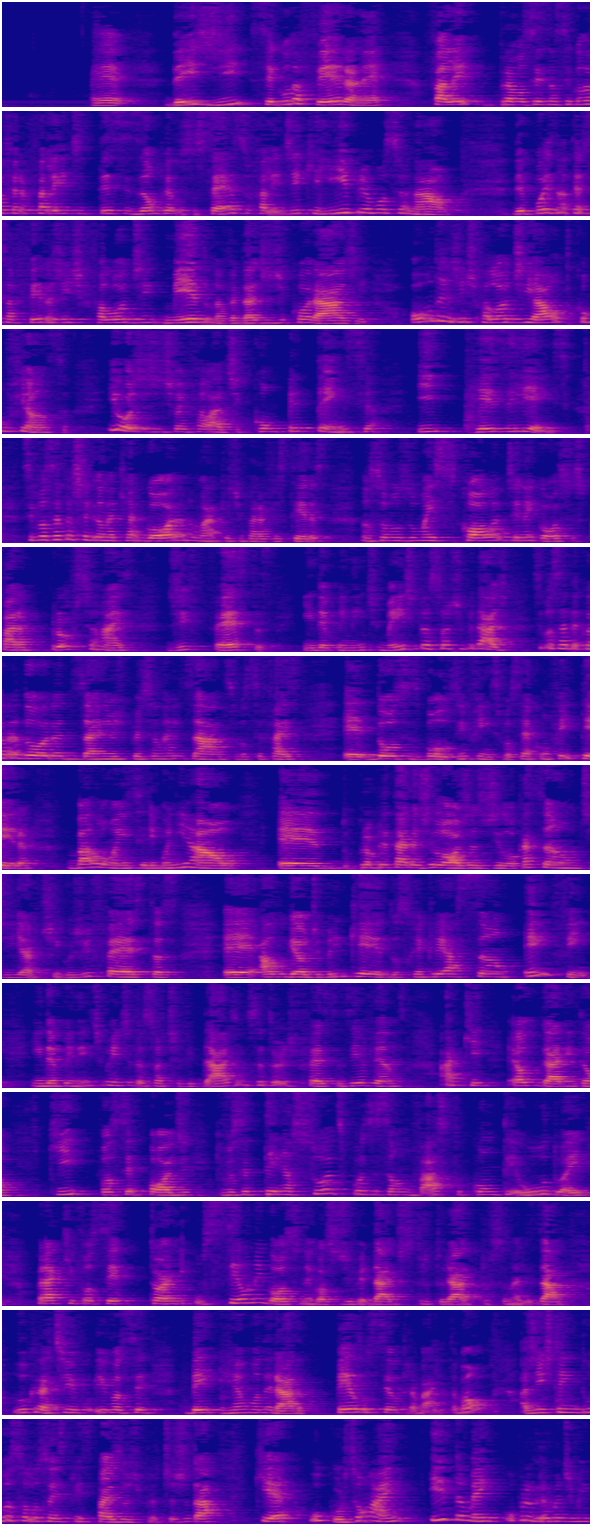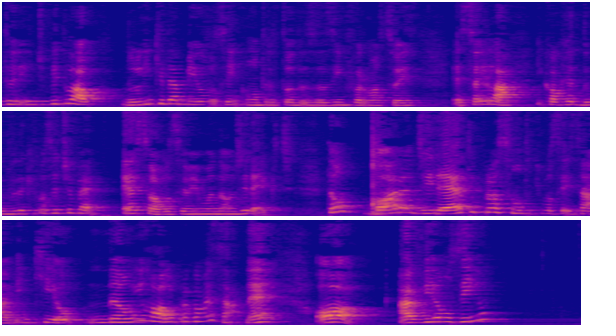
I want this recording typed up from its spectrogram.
é, desde segunda-feira, né? Falei para vocês na segunda-feira, falei de decisão pelo sucesso, falei de equilíbrio emocional. Depois, na terça-feira, a gente falou de medo, na verdade, de coragem. Ontem a gente falou de autoconfiança. E hoje a gente vai falar de competência e resiliência. Se você está chegando aqui agora no Marketing para Festeiras, nós somos uma escola de negócios para profissionais de festas, independentemente da sua atividade. Se você é decoradora, designer de personalizado, se você faz é, doces, bolos, enfim, se você é confeiteira, balões, cerimonial, é, proprietária de lojas de locação, de artigos de festas, é, aluguel de brinquedos, recreação, enfim, independentemente da sua atividade no setor de festas e eventos, aqui é o lugar então que você pode, que você tem à sua disposição um vasto conteúdo aí para que você torne o seu negócio um negócio de verdade, estruturado, profissionalizado, lucrativo e você bem remunerado pelo seu trabalho, tá bom? A gente tem duas soluções principais hoje para te ajudar, que é o curso online e também o programa de mentoria individual. No link da bio você encontra todas as informações, é só ir lá e qualquer dúvida que você tiver, é só você me mandar um direct. Então, bora direto pro assunto que vocês sabem que eu não enrolo para começar, né? Ó, aviãozinho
